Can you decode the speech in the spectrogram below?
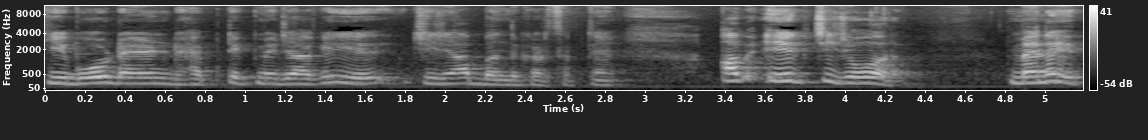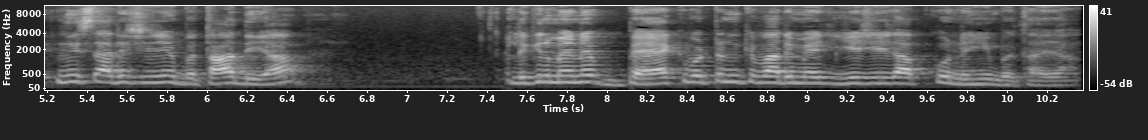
कीबोर्ड एंड हैप्टिक में जाके ये चीज़ें आप बंद कर सकते हैं। अब एक चीज़ और, मैंने इतनी सारी चीज़ें बता दिया, लेकिन मैंने बैक बटन के बारे में ये चीज़ आपको नहीं बताया।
